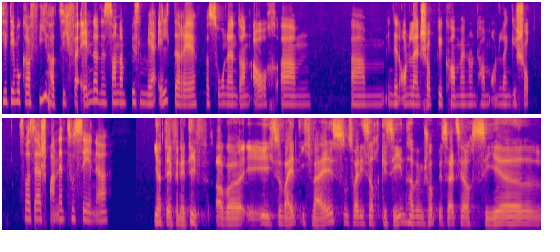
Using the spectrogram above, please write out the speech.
die Demografie hat sich verändert. Es sind ein bisschen mehr ältere Personen dann auch ähm, ähm, in den Online-Shop gekommen und haben online geshoppt. Es war sehr spannend zu sehen, ja. Ja, definitiv. Aber ich, soweit ich weiß und soweit ich es auch gesehen habe im Shop, ihr seid ja auch sehr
